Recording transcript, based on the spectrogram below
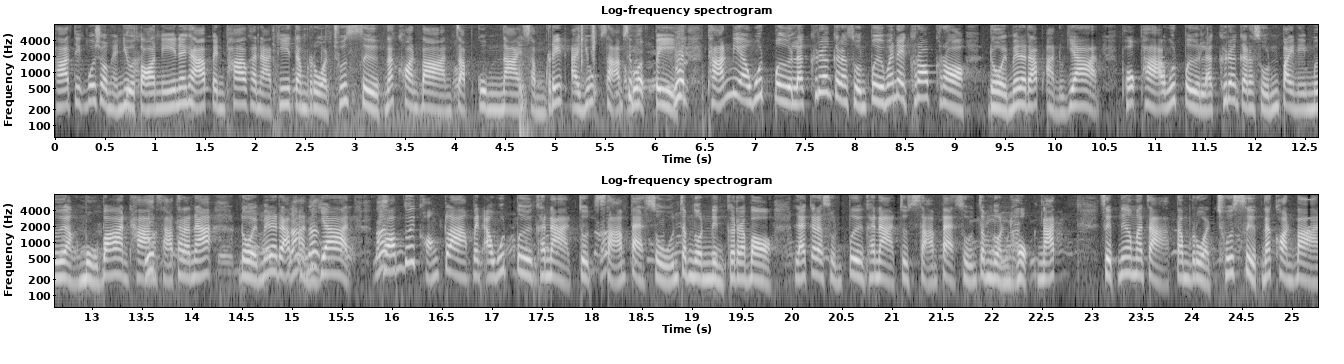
ภาพที่คุณผู้ชมเห็นอยู่ตอนนี้นะคะ เป็นภาพขณะที่ตำรวจชุดสืบนครบาล จับกลุ่มนายสำริดอายุ 36 ปี ฐานมีอาวุธปืนและเครื่องกระสุนปืนไว้ในครอบครอง โดยไม่ได้รับอนุญาต พกพาอาวุธปืนและเครื่องกระสุนไปในเมือง หมู่บ้านทางสาธารณะ โดยไม่ได้รับอนุญาต พร้อมด้วยของกลางเป็นอาวุธปืนขนาดจุด380จำนวน 1 กระบอก และกระสุนปืนขนาดจุด380จำนวน 6 นัดสืบเนื่องมาจากตำรวจชุดสืบนครบาล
